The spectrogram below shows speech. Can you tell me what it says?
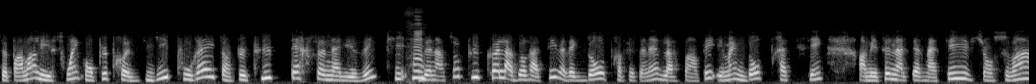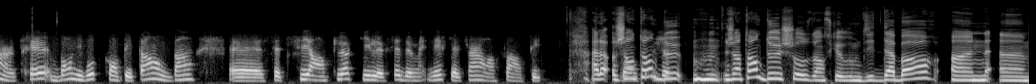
Cependant, les soins qu'on peut prodiguer pourraient être un peu plus personnalisés, puis hmm. de nature plus collaborative avec d'autres professionnels de la santé et même d'autres praticiens en médecine alternative qui ont souvent un très bon niveau de compétence dans euh, cette science-là qui est le fait de maintenir quelqu'un en santé. Alors, j'entends deux, mhm, j'entends deux choses dans ce que vous me dites. D'abord, un, un,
